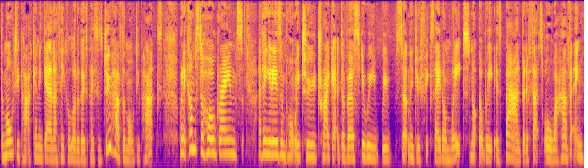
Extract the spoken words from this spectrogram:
the multi pack. And again, I think a lot of those places do have the multi packs. When it comes to whole grains, I think it is important to try get a diversity. We we certainly do fixate on wheat. Not that wheat is bad, but if that's all we're having,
